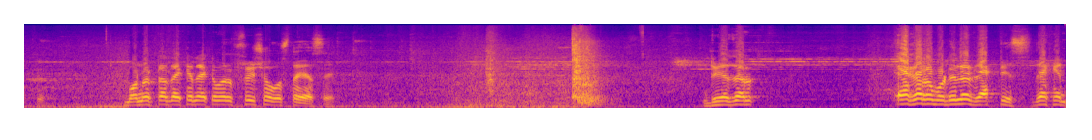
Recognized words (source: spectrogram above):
ওকে। বনারটা দেখেন একেবারে ফ্রেশ অবস্থায় আছে। দুই হাজার এগারো মডেলের র্যাকটিস দেখেন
